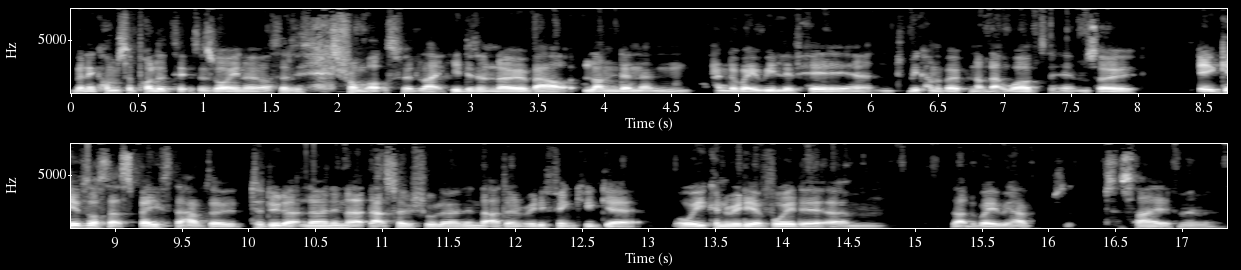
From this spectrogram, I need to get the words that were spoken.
when it comes to politics as well, you know, I said he's from Oxford. Like he didn't know about London and and the way we live here, and we kind of opened up that world to him. So it gives us that space to have the to do that learning, that that social learning that I don't really think you get, or you can really avoid it. Um, like the way we have society at the moment.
